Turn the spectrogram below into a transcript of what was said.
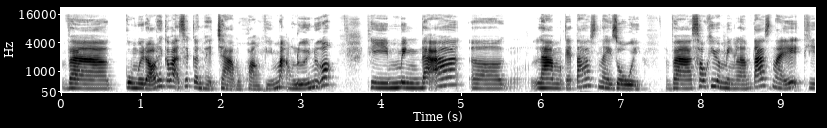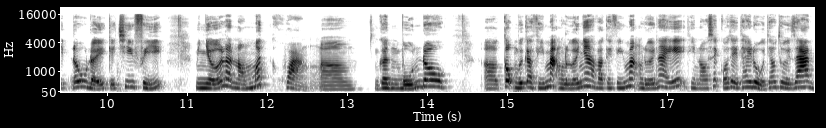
và cùng với đó thì các bạn sẽ cần phải trả một khoản phí mạng lưới nữa. Thì mình đã uh, làm cái task này rồi và sau khi mà mình làm task này ấy, thì đâu đấy cái chi phí mình nhớ là nó mất khoảng uh, gần 4 đô Uh, cộng với cả phí mạng lưới nha. Và cái phí mạng lưới này ấy, thì nó sẽ có thể thay đổi theo thời gian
